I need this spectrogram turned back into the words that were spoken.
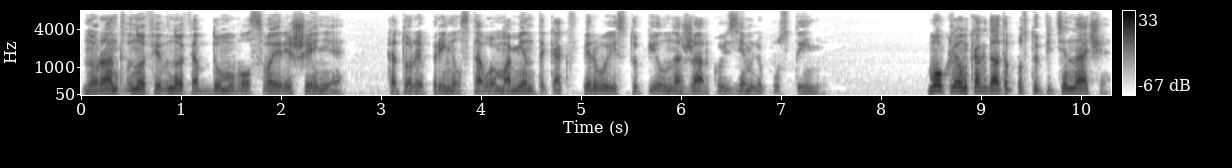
Но Рант вновь и вновь обдумывал свои решения, которые принял с того момента, как впервые ступил на жаркую землю пустыни. Мог ли он когда-то поступить иначе?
